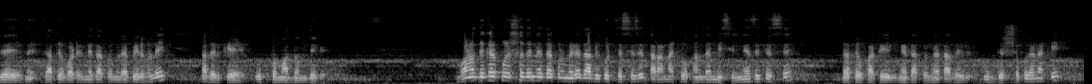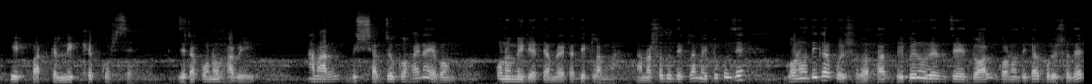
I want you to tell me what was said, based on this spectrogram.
যে জাতীয় পার্টির নেতাকর্মীরা বের হলেই তাদেরকে উত্তম মাধ্যম দেবে। গণ অধিকার পরিষদের নেতাকর্মীরা দাবি করতেছে যে তারা নাকি ওখান থেকে মিছিল নিয়ে যেতেছে। জাতীয় পার্টির নেতাকর্মীরা তাদের উদ্দেশ্য করে নাকি ইট পাটকেল নিক্ষেপ করছে। যেটা কোনোভাবেই আমার বিশ্বাসযোগ্য হয় না এবং কোনো মিডিয়াতে আমরা এটা দেখলাম না। আমরা শুধু দেখলাম এটুকু যে গণ অধিকার পরিষদ অর্থাৎ বিপিনুরের যে দল গণ অধিকার পরিষদের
